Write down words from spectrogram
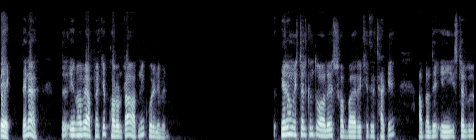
ব্যাক তাই না? তো এভাবে আপনাকে ফরনটা আপনি করে নেবেন। এরকম স্টাইল কিন্তু অলওয়েজ সব বাইরের ক্ষেত্রে থাকে। আপনাদের এই স্টাইলগুলো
